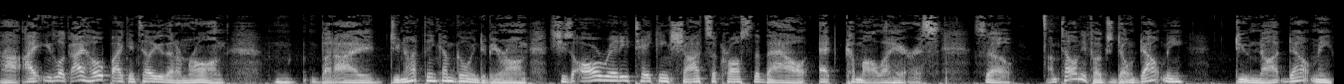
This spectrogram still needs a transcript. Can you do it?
Uh, I look. I hope I can tell you that I'm wrong, but I do not think I'm going to be wrong. She's already taking shots across the bow at Kamala Harris. So I'm telling you, folks, don't doubt me. Do not doubt me.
